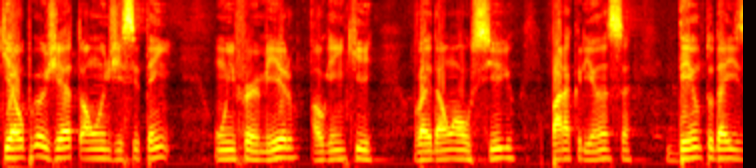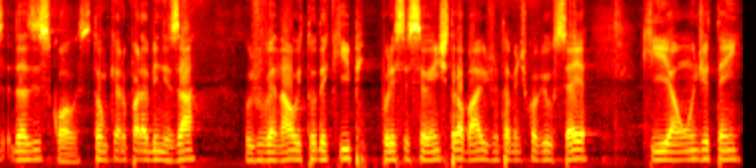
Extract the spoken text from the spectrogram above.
que é o projeto onde se tem um enfermeiro, alguém que vai dar um auxílio para a criança dentro das, das escolas. Então quero parabenizar o Juvenal e toda a equipe por esse excelente trabalho, juntamente com a Vilceia, que é onde tem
